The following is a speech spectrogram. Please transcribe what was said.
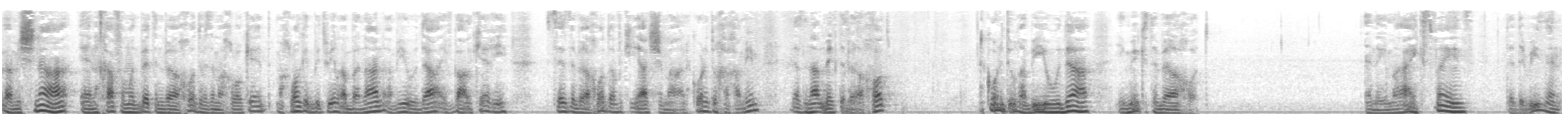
במשנה אין כף עמוד בטן ברכות וזה מחלוקת, מחלוקת between רבנן, רבי יהודה, if בעל קרי, says the ברכות of קריאת שמע. According to חכמים, does not make the ברכות. According to רבי יהודה, he makes the ברכות. And the Gemara explains that the reason,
